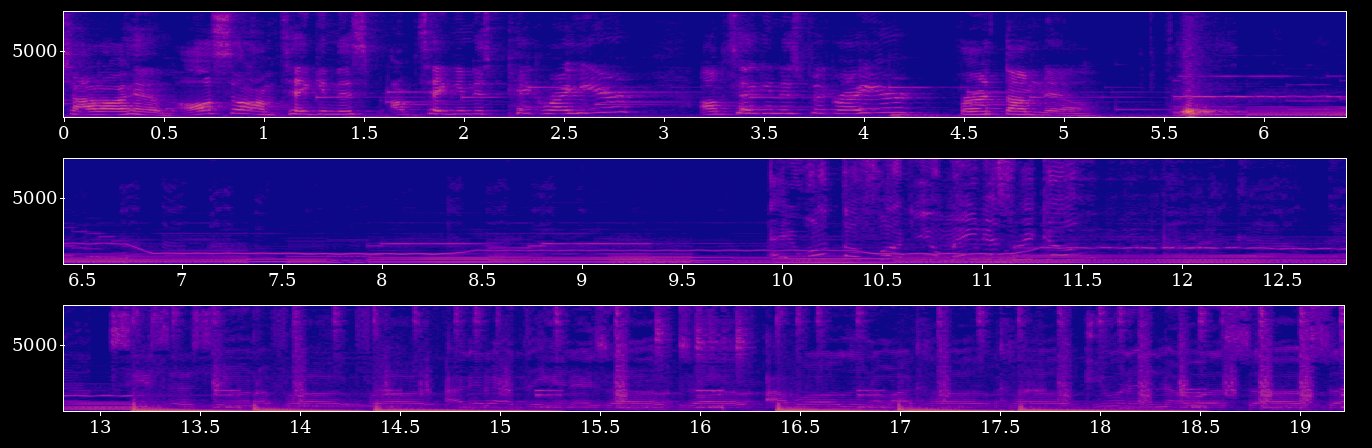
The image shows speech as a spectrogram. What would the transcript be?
shout out him. Also, I'm taking this, I'm taking this pick right here. I'm taking this pick right here for a thumbnail. I ball in on my cup, cup. You wanna know what's up, so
